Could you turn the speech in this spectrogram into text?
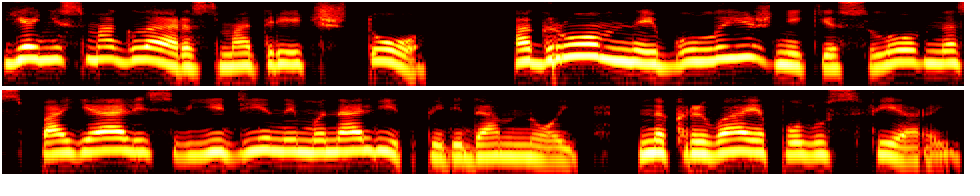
Я не смогла рассмотреть, что. Огромные булыжники словно спаялись в единый монолит передо мной, накрывая полусферой.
